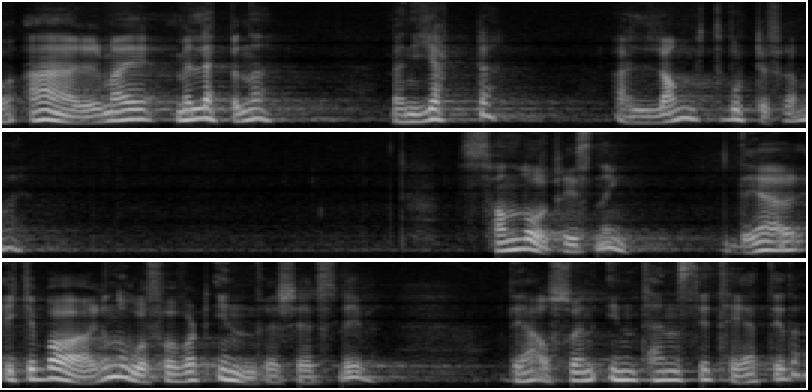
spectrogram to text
og ærer meg med leppene, men hjertet er langt borte fra meg. Sann lovprisning det er ikke bare noe for vårt indre sjelsliv. Det er også en intensitet i det.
